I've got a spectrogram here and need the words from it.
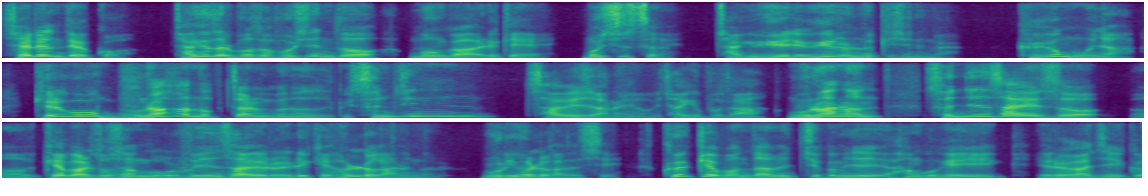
세련됐고 자기들보다 훨씬 더 뭔가 이렇게 멋있어요. 자기 위를, 위를 느끼시는 거야. 그건 뭐냐? 결국은 문화가 높다는 거는 그 선진 사회잖아요. 자기보다. 문화는 선진 사회에서 어, 개발도상국으로 후진 사회로 이렇게 흘러가는 걸. 물이 흘러가듯이. 그렇게 본다면 지금 이제 한국의 여러 가지 그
